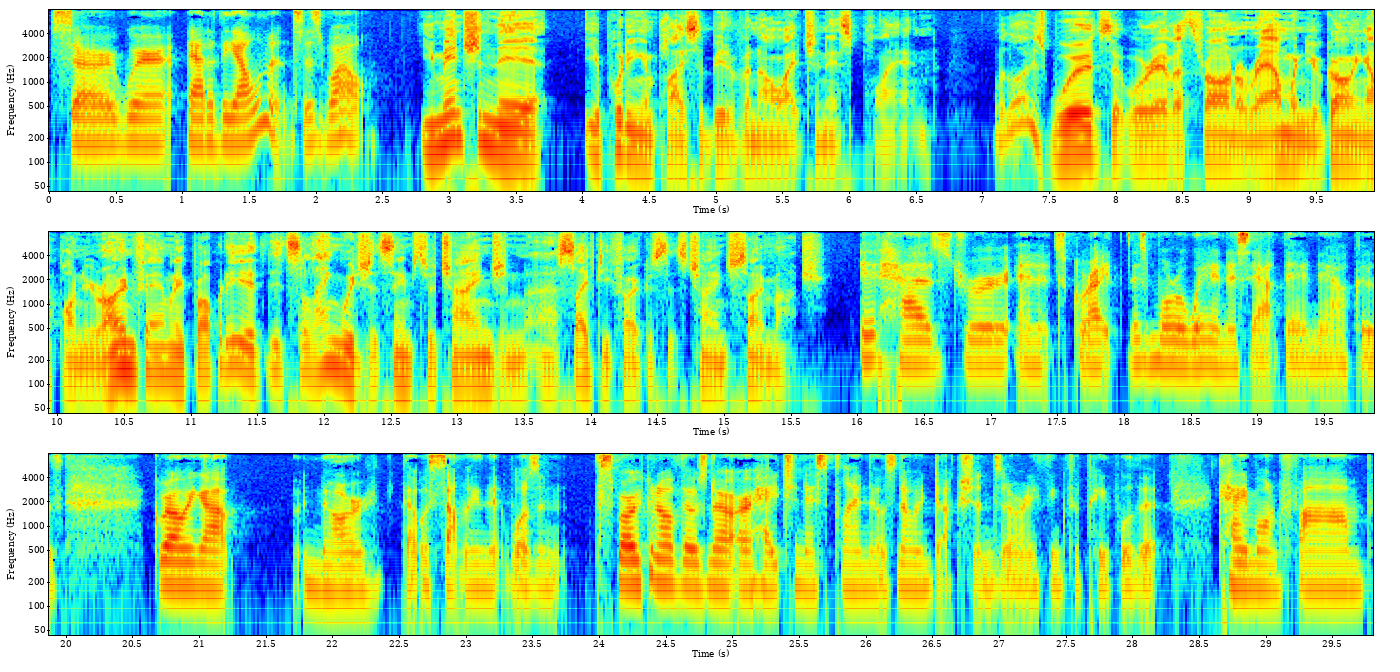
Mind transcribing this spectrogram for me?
So we're out of the elements as well. You mentioned there you're putting in place a bit of an OH&S plan. Were those words that were ever thrown around when you're growing up on your own family property? It, it's a language that seems to change and a safety focus that's changed so much. It has, Drew, and it's great. There's more awareness out there now because growing up, no, that was something that wasn't spoken of. There was no OH&S plan. There was no inductions or anything for people that came on farm.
